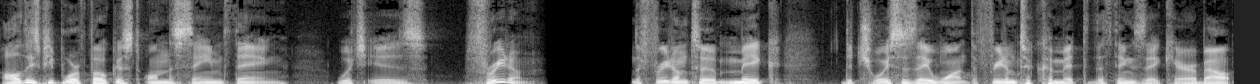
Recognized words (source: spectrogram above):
All these people are focused on the same thing, which is freedom the freedom to make the choices they want, the freedom to commit to the things they care about.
